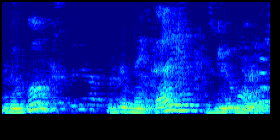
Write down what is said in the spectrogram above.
Любов виникає з любові.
